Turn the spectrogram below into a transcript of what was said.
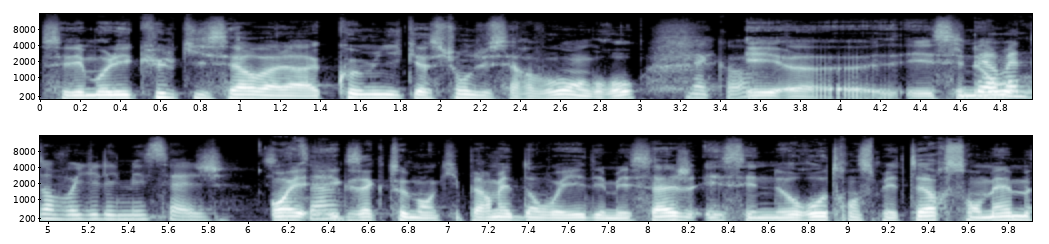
C'est des molécules qui servent à la communication du cerveau, en gros. D'accord. Et, et qui permettent d'envoyer les messages. Oui, exactement, qui permettent d'envoyer des messages et ces neurotransmetteurs sont même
